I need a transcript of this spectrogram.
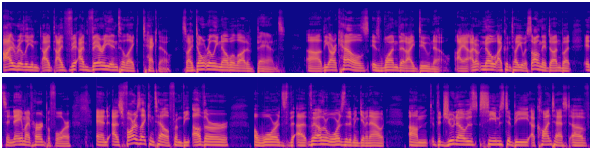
I really I, I I'm very into like techno, so I don't really know a lot of bands. Uh, the Arkells is one that I do know. I I don't know. I couldn't tell you a song they've done, but it's a name I've heard before. And as far as I can tell from the other awards, th- uh, the other awards that have been given out, um, the Junos seems to be a contest of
